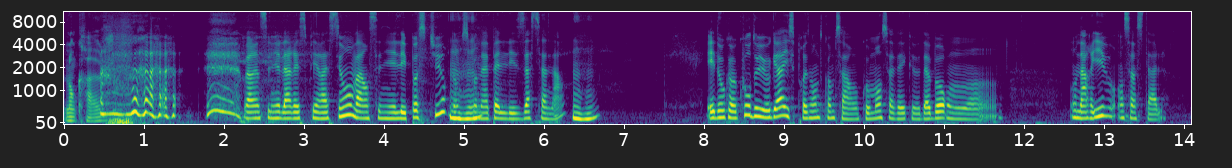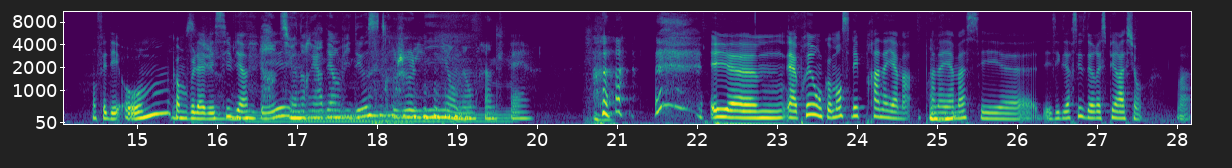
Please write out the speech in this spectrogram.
L'ancrage. On va enseigner la respiration, on va enseigner les postures, donc ce Mhm. qu'on appelle les asanas. Mhm. Et donc, un cours de yoga, il se présente comme ça. On commence avec, euh, d'abord, on, on arrive, on s'installe. On fait des ohms, comme vous l'avez si bien fait. Si on regardait en vidéo, c'est trop joli. on est en train de faire. Et, euh, et après, on commence les pranayama. Pranayama, c'est euh, des exercices de respiration. Voilà.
